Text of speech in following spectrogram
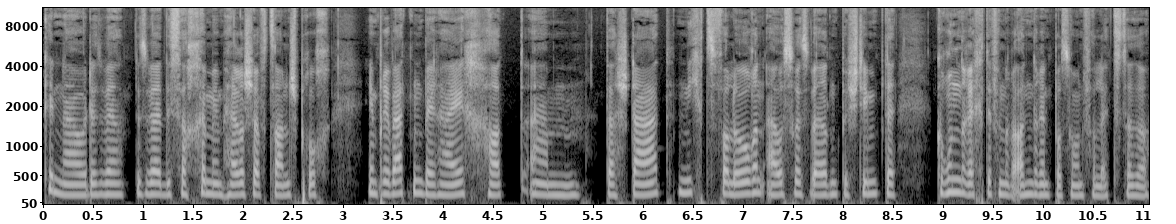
Genau, das wäre das wär die Sache mit dem Herrschaftsanspruch. Im privaten Bereich hat ähm, der Staat nichts verloren, außer es werden bestimmte Grundrechte von einer anderen Person verletzt. Also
